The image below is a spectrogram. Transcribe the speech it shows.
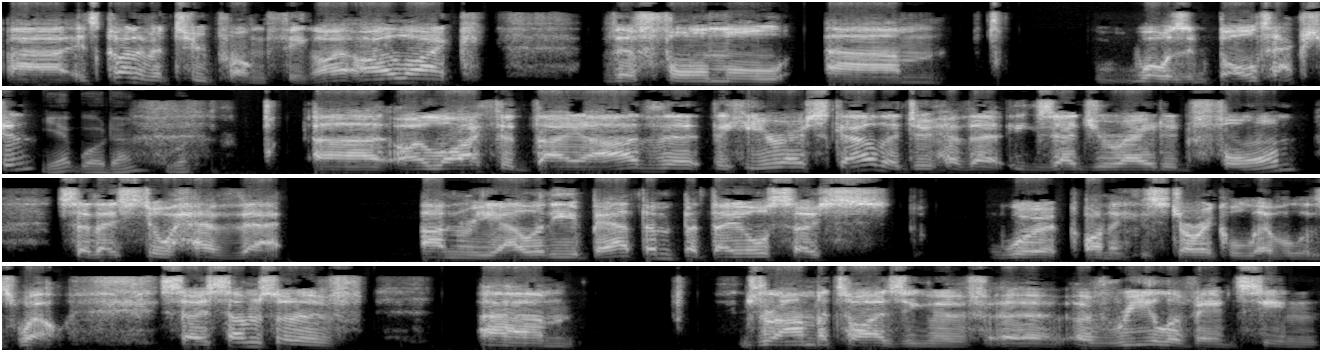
Uh, it's kind of a two pronged thing. I, I like the formal. Um, what was it? Bolt action. Yep, well done. Yep. Uh, I like that they are the, the hero scale. They do have that exaggerated form, so they still have that unreality about them, but they also s- work on a historical level as well. So some sort of um, dramatizing of uh, of real events in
